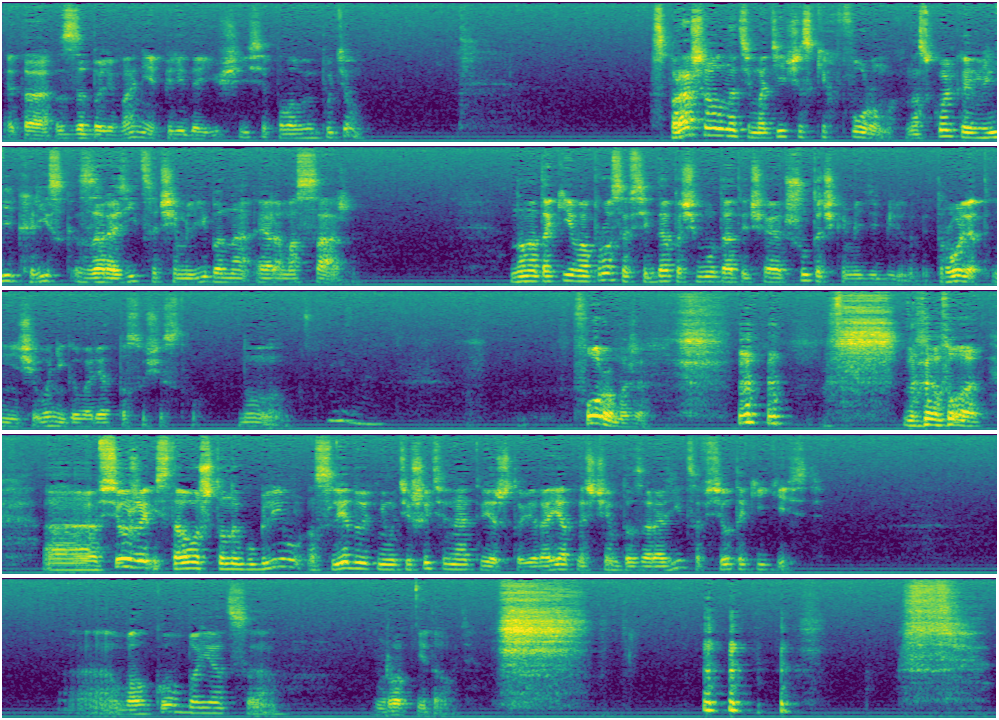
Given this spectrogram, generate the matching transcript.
это заболевание, передающееся половым путем. Спрашивал на тематических форумах, насколько велик риск заразиться чем-либо на эромассаже. Но на такие вопросы всегда почему-то отвечают шуточками дебильными, троллят и ничего не говорят по существу. Ну, не знаю. Форумы же. Вот. А, Все же из того, что нагуглил, следует неутешительный ответ, что вероятность чем-то заразиться все-таки есть. А, волков боятся в рот не давать.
